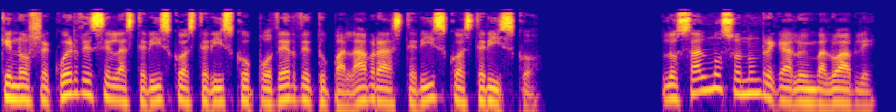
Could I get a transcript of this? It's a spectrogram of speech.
que nos recuerdes el asterisco asterisco poder de tu palabra asterisco asterisco. Los salmos son un regalo invaluable,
